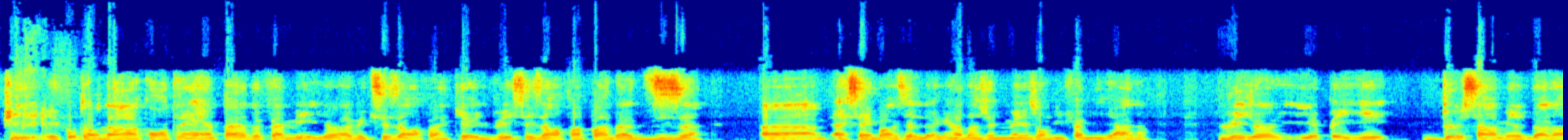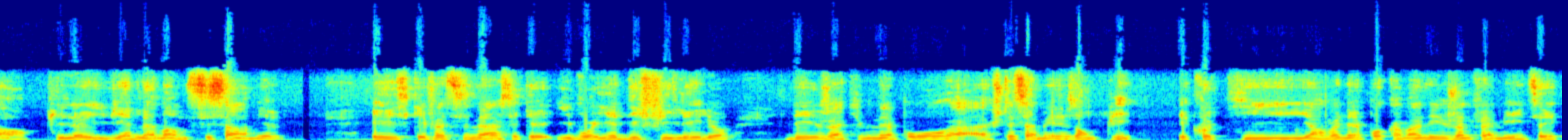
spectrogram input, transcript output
Puis, Mais- écoute, on a rencontré un père de famille là, avec ses enfants qui a élevé ses enfants pendant 10 ans à, à Saint-Basile-le-Grand dans une maison unifamiliale. Lui, là, il a payé 200 000 puis là, il vient de la vendre 600 000 Et ce qui est fascinant, c'est qu'il voyait défiler là, des gens qui venaient pour euh, acheter sa maison. Puis, écoute, il n'en revenait pas comment les jeunes familles, tu sais,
